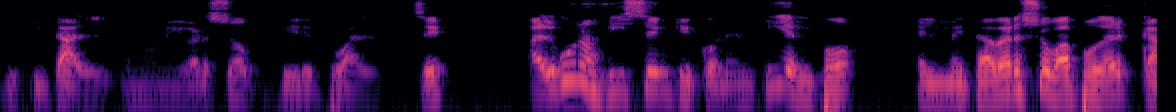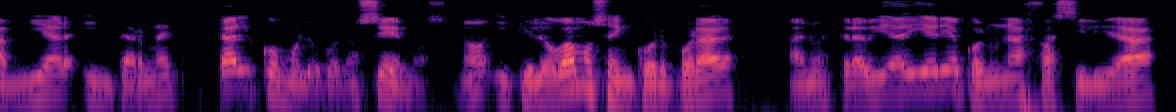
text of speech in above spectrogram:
digital, virtual, ¿sí? Algunos dicen que con el tiempo el metaverso va a poder cambiar Internet tal como lo conocemos, ¿no? Y que lo vamos a incorporar a nuestra vida diaria con una facilidad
